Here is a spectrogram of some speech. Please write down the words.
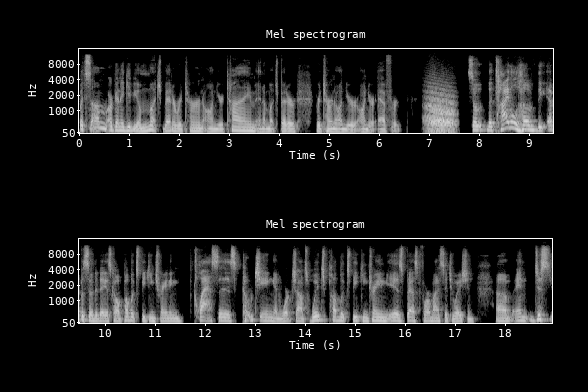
but some are going to give you a much better return on your time and a much better return on your on your effort. So the title of the episode today is called Public Speaking Training Classes, Coaching, and Workshops. Which public speaking training is best for my situation? Um, and just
